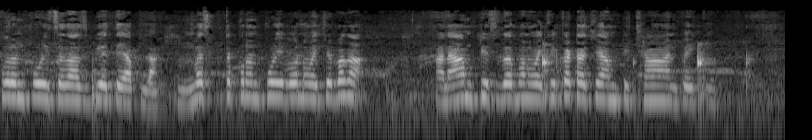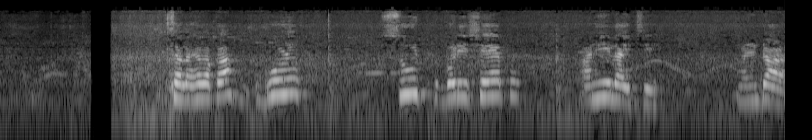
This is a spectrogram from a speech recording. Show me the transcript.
पुरणपोळीचा आज बेत आहे आपला. मस्त पुरणपोळी बनवायची बघा. आणि आमटी सुद्धा बनवायची. कटाची आमटी छान पैकी चला हे बघा. गुळ सूट बडीशेप आणि इलायची आणि डाळ.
